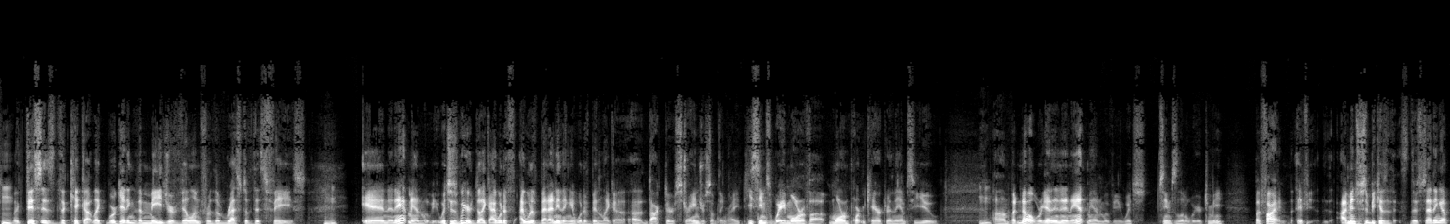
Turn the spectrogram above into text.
Hmm. Like this is the kick out. Like we're getting the major villain for the rest of this phase Mhm. In an Ant Man movie, which is weird. Like I would have I would have bet anything it would have been like a, a Doctor Strange or something, right? He seems way more of a more important character in the MCU. Mhm. Um, but no, we're getting an Ant Man movie, which seems a little weird to me. But fine. If I'm interested because of this, they're setting up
